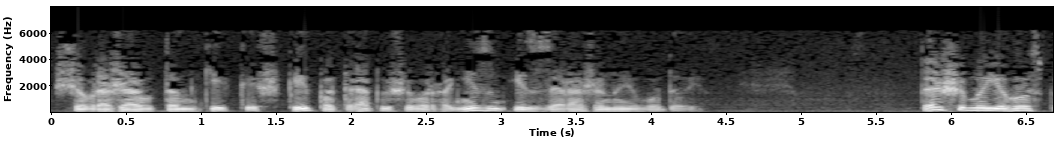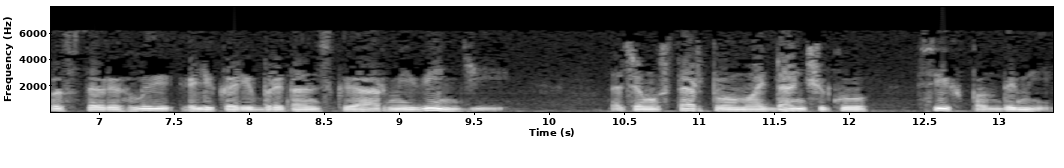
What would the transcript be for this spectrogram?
що вражав тонкі кишки, потрапивши в організм із зараженою водою. Першими його спостерегли лікарі британської армії в Індії на цьому стартовому майданчику всіх пандемій.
